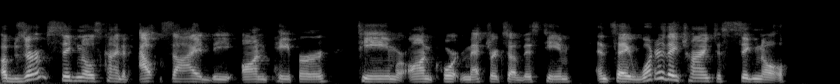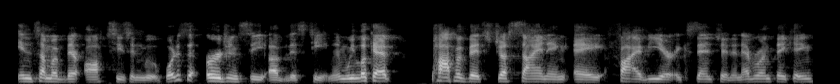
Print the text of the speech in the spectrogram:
observe signals kind of outside the on paper team or on court metrics of this team and say, what are they trying to signal in some of their offseason move? What is the urgency of this team? And we look at Popovich just signing a five year extension and everyone thinking,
